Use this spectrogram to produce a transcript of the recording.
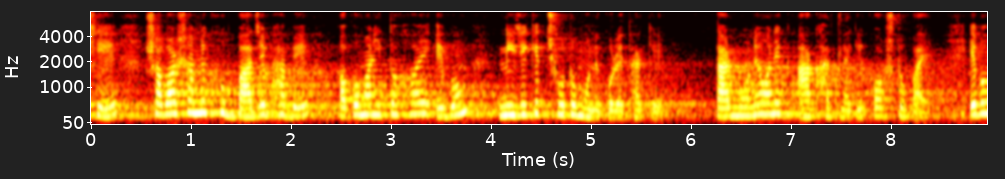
সে সবার সামনে খুব বাজেভাবে অপমানিত হয় এবং নিজেকে ছোট মনে করে থাকে। তার মনে অনেক আঘাত লাগে, কষ্ট পায় এবং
